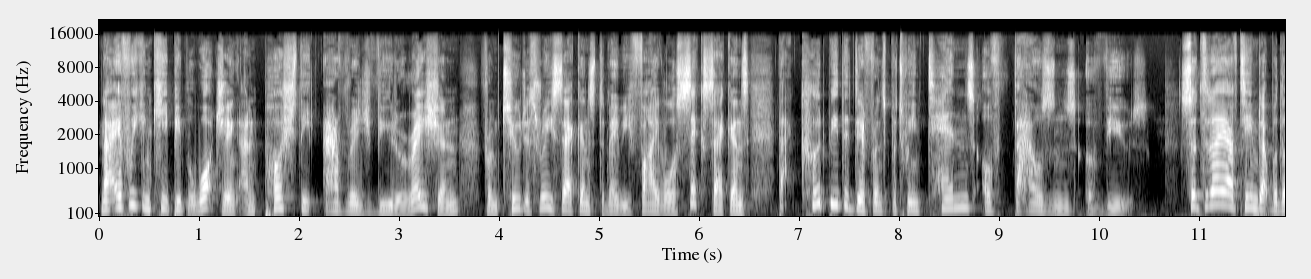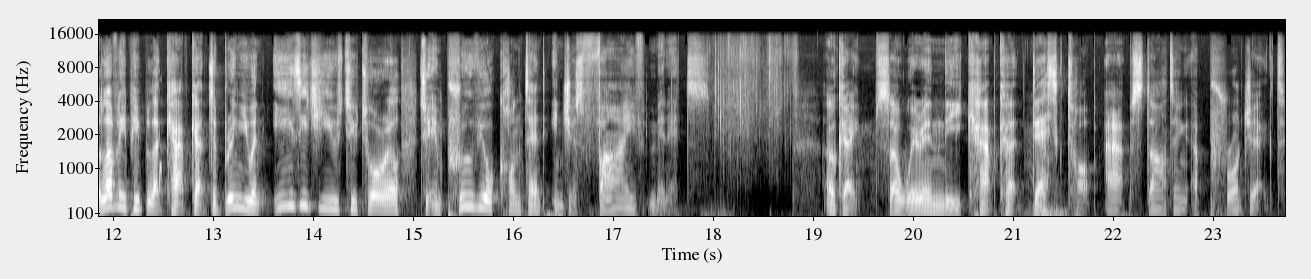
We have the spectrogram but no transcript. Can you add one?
Now, if we can keep people watching and push the average view duration from two to three seconds to maybe five or six seconds, that could be the difference between tens of thousands of views. So today I've teamed up with the lovely people at CapCut to bring you an easy to use tutorial to improve your content in just five minutes. Okay, so we're in the CapCut desktop app starting a project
